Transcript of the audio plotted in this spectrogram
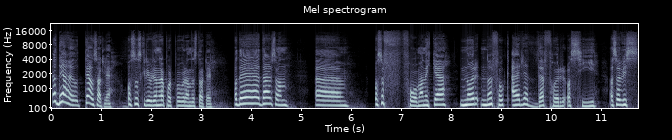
Ja, det er jo, det er jo saklig. Og så skriver de en rapport på hvordan det står til. Og det, det er sånn øh, Og så får man ikke når, når folk er redde for å si Altså hvis,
